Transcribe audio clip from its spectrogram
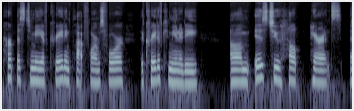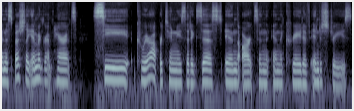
purpose to me of creating platforms for the creative community um, is to help parents and especially immigrant parents see career opportunities that exist in the arts and, and the creative industries.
